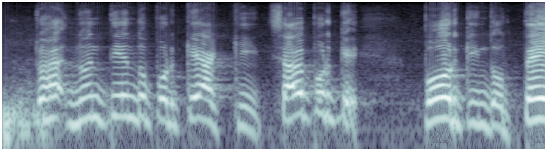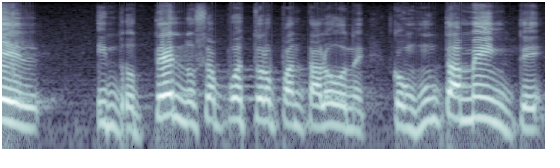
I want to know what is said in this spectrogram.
Entonces, no entiendo por qué aquí. ¿Sabe por qué? Porque Indotel, Indotel no se ha puesto los pantalones conjuntamente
